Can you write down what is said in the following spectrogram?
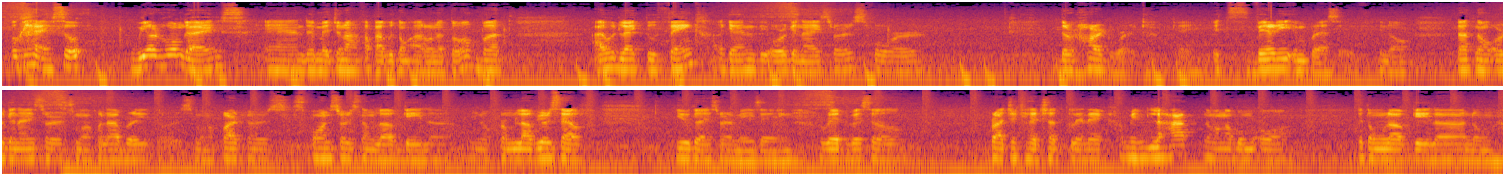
Okay, so we are home guys and uh, medyo nakakapagod tong araw na to but I would like to thank again the organizers for their hard work. Okay, it's very impressive. You know, lahat ng organizers, mga collaborators, mga partners, sponsors ng Love Gala. You know, from Love Yourself, you guys are amazing. Red Whistle, Project Headshot Clinic. I mean, lahat ng mga bumuo itong Love Gala nung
